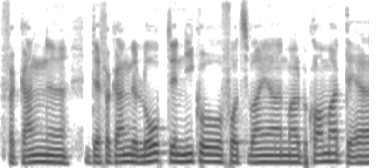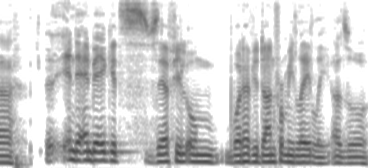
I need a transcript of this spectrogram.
vergangene, der vergangene Lob, den Nico vor zwei Jahren mal bekommen hat, der in der NBA geht's sehr viel um What have you done for me lately? Also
